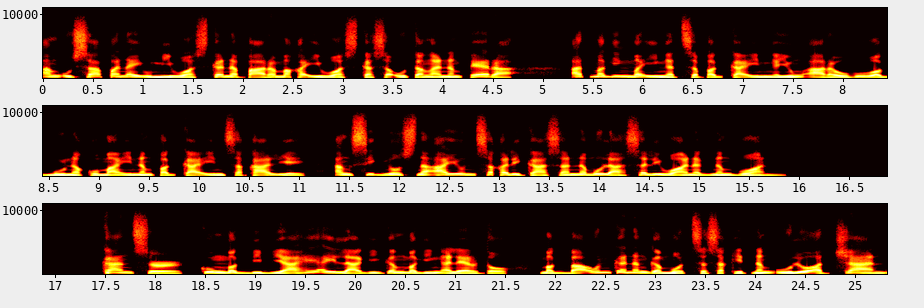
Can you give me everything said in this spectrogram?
ang usapan ay umiwas ka na para makaiwas ka sa utangan ng pera, at maging maingat sa pagkain ngayong araw huwag muna kumain ng pagkain sa kalye, ang signos na ayon sa kalikasan na mula sa liwanag ng buwan. Cancer, kung magbibiyahe ay lagi kang maging alerto, magbaon ka ng gamot sa sakit ng ulo at tiyan,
